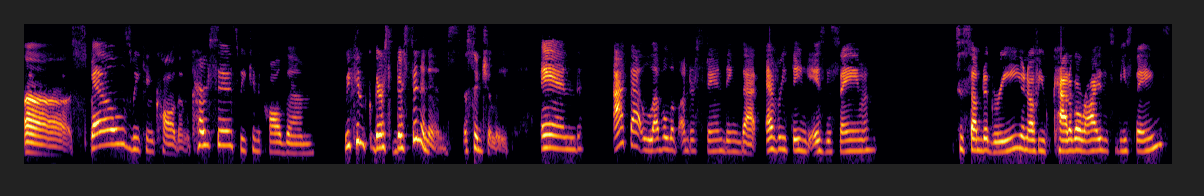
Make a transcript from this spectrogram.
uh, spells, we can call them curses, we can call them, we can, there's, they're synonyms essentially. And at that level of understanding that everything is the same to some degree, you know, if you categorize these things,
